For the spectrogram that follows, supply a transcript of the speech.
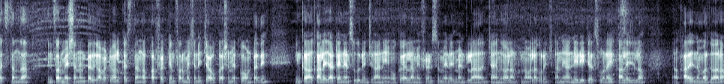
ఖచ్చితంగా ఇన్ఫర్మేషన్ ఉంటుంది కాబట్టి వాళ్ళు ఖచ్చితంగా పర్ఫెక్ట్ ఇన్ఫర్మేషన్ ఇచ్చే అవకాశం ఎక్కువ ఉంటుంది. ఇంకా కాలేజ్ అటెండెన్స్ గురించి కానీ ఒకవేళ మీ ఫ్రెండ్స్ మేనేజ్మెంట్లో జాయిన్ కావాలనుకున్న వాళ్ళ గురించి కానీ అన్ని డీటెయిల్స్ కూడా ఈ కాలేజీలో కాలేజ్ నెంబర్ ద్వారా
